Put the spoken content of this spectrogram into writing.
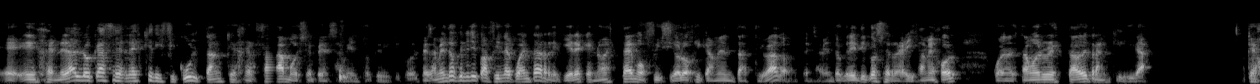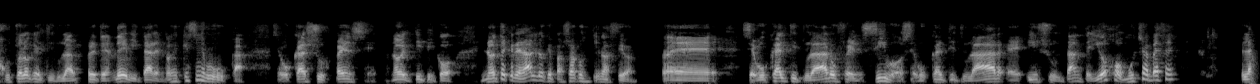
en general, lo que hacen es que dificultan que ejerzamos ese pensamiento crítico. El pensamiento crítico, a fin de cuentas, requiere que no estemos fisiológicamente activados. El pensamiento crítico se realiza mejor cuando estamos en un estado de tranquilidad que es justo lo que el titular pretende evitar. Entonces, ¿qué se busca? Se busca el suspense, ¿no? El típico, no te creerás lo que pasó a continuación. Eh, se busca el titular ofensivo, se busca el titular eh, insultante. Y ojo, muchas veces la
